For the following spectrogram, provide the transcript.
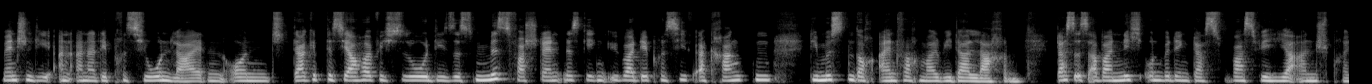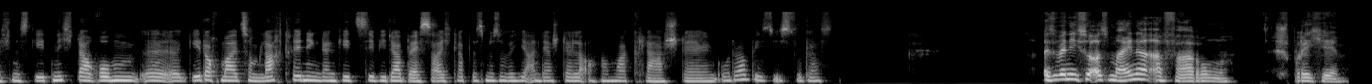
Menschen, die an einer Depression leiden. Und da gibt es ja häufig so dieses Missverständnis gegenüber depressiv Erkrankten, die müssten doch einfach mal wieder lachen. Das ist aber nicht unbedingt das, was wir hier ansprechen. Es geht nicht darum, äh, geh doch mal zum Lachtraining, dann geht es dir wieder besser. Ich glaube, das müssen wir hier an der Stelle auch nochmal klarstellen, oder? Wie siehst du das? Also wenn ich so aus meiner Erfahrung spreche,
